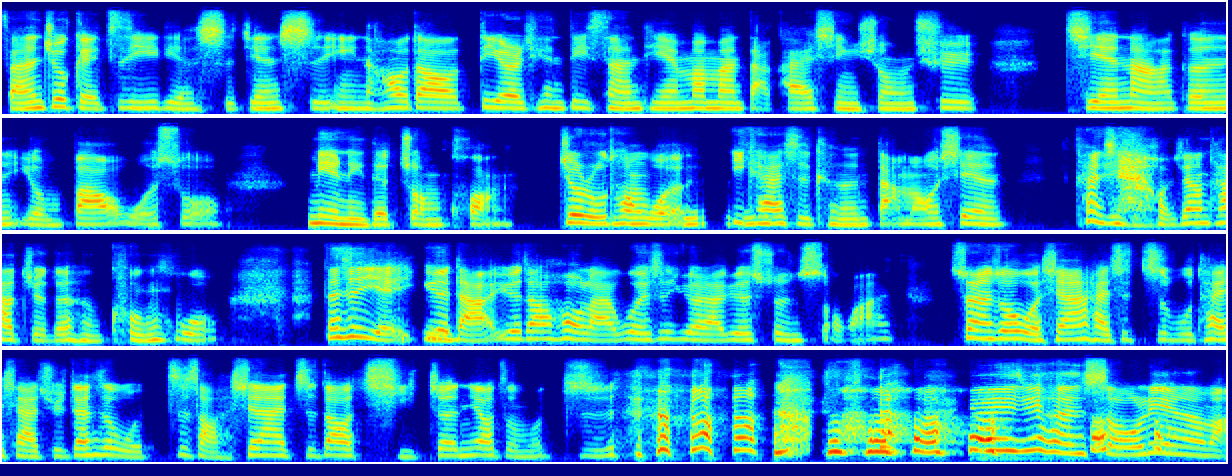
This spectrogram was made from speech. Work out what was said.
反正就给自己一点时间适应，然后到第二天、第三天，慢慢打开心胸去。接纳跟拥抱我所面临的状况，就如同我一开始可能打毛线，看起来好像他觉得很困惑，但是也越打越到后来，我也是越来越顺手啊。虽然说我现在还是织不太下去，但是我至少现在知道起针要怎么织，因为已经很熟练了嘛。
